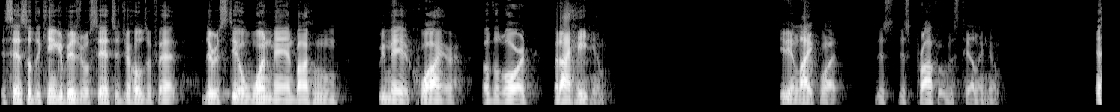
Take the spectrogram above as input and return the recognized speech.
It says, So the king of Israel said to Jehoshaphat, There is still one man by whom we may acquire of the Lord, but I hate him. He didn't like what this, this prophet was telling him.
